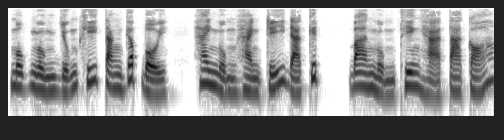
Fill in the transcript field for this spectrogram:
Một ngụm dũng khí tăng gấp bội, hai ngụm hàng trí đã kích, ba ngụm thiên hạ ta có.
